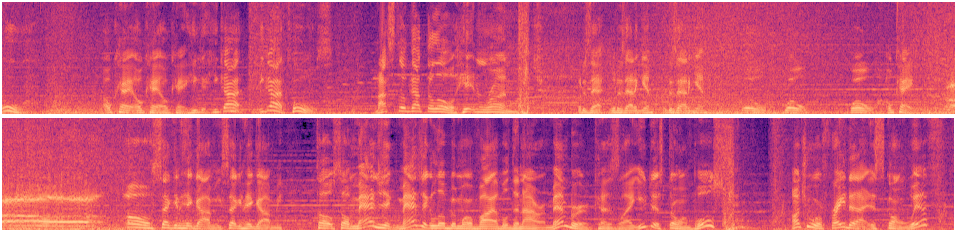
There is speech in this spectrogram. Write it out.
ooh. Okay, okay, okay. He, he got he got tools. But I still got the little hit and run. What is that? What is that again? What is that again? Whoa, whoa, whoa. Okay. Oh, oh, second hit got me. Second hit got me. So so magic, magic a little bit more viable than I remember because like you just throwing bullshit. Aren't you afraid that it's gonna whiff?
